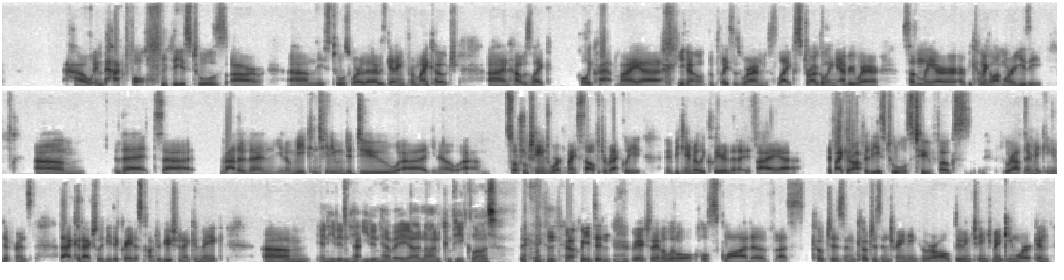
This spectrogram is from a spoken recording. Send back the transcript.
how impactful these tools are. Um, these tools were that I was getting from my coach, uh, and how it was like, holy crap, my uh, you know the places where I'm just like struggling everywhere suddenly are, are becoming a lot more easy. Um, that uh, rather than you know me continuing to do uh, you know um, social change work myself directly, it became really clear that if I uh, if I could offer these tools to folks who are out there making a difference, that could actually be the greatest contribution I could make. Um, and he didn't. He didn't have a uh, non-compete clause. no, he didn't. We actually have a little whole squad of us coaches and coaches in training who are all doing change making work, and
